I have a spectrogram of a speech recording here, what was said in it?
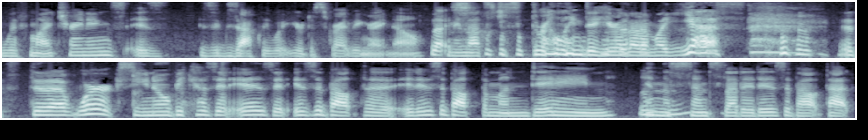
with my trainings is is exactly what you're describing right now. I mean, that's just thrilling to hear that. I'm like, yes, it's that works, you know, because it is it is about the it is about the mundane in the Mhm. sense that it is about that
